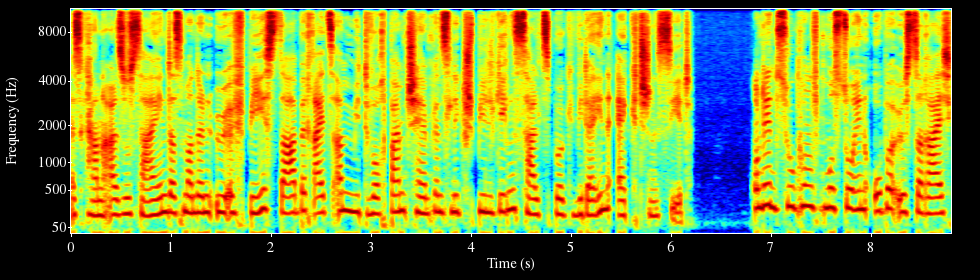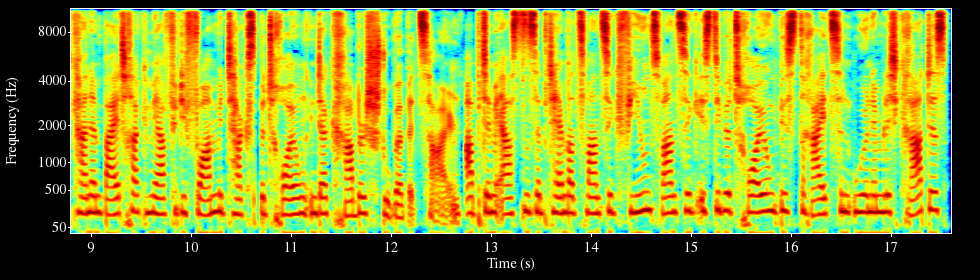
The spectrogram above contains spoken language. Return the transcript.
Es kann also sein, dass man den ÖFB-Star bereits am Mittwoch beim Champions League-Spiel gegen Salzburg wieder in Action sieht. Und in Zukunft musst du in Oberösterreich keinen Beitrag mehr für die Vormittagsbetreuung in der Krabbelstube bezahlen. Ab dem 1. September 2024 ist die Betreuung bis 13 Uhr nämlich gratis.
